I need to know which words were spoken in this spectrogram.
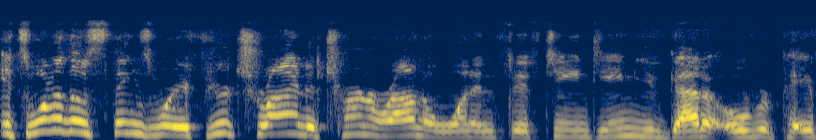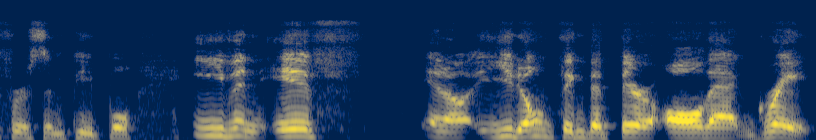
it's one of those things where if you're trying to turn around a one in fifteen team, you've got to overpay for some people, even if you know you don't think that they're all that great.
